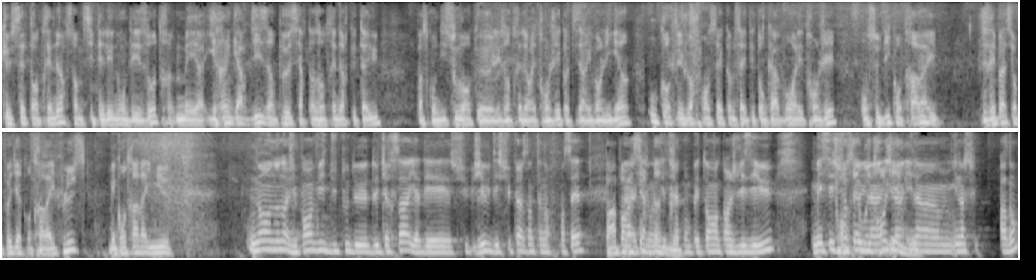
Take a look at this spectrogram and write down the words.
que cet entraîneur, sans me citer les noms des autres, mais euh, il ringardise un peu certains entraîneurs que tu as eu parce qu'on dit souvent que les entraîneurs étrangers, quand ils arrivent en Ligue 1, ou quand les joueurs français, comme ça a été ton cas, vont à l'étranger, on se dit qu'on travaille, je ne sais pas si on peut dire qu'on travaille plus, mais qu'on travaille mieux. Non, non, non, j'ai pas envie du tout de, de dire ça. Il y a des, j'ai eu des super entraîneurs français Par rapport à euh, qui ont certains, été très compétents quand je les ai eus. Mais c'est sûr qu'il a- il a- il a il a Pardon?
